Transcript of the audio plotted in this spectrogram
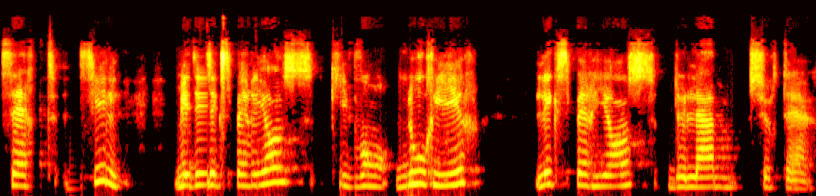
certes difficiles, mais des expériences qui vont nourrir l'expérience de l'âme sur Terre.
